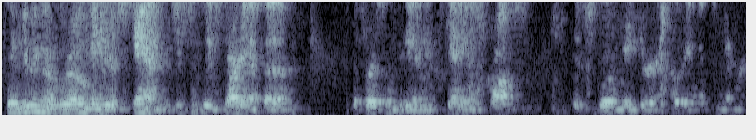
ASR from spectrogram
So doing a row major scan, which is simply starting at the, the first entity and then scanning across this row major and into memory.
